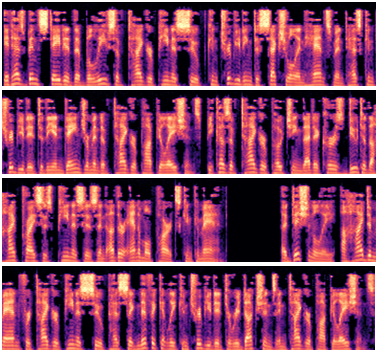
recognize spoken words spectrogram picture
It has been stated that beliefs of tiger penis soup contributing to sexual enhancement has contributed to the endangerment of tiger populations, because of tiger poaching that occurs due to the high prices penises and other animal parts can command. Additionally, a high demand for tiger penis soup has significantly contributed to reductions in tiger populations.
